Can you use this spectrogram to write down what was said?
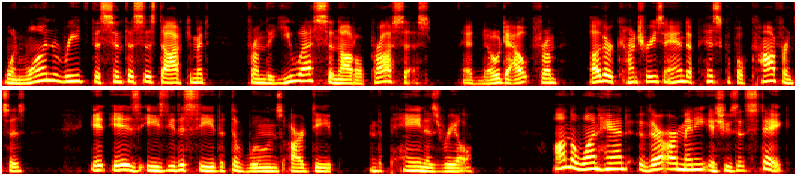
When one reads the synthesis document, from the U.S. synodal process, and no doubt from other countries and episcopal conferences, it is easy to see that the wounds are deep and the pain is real. On the one hand, there are many issues at stake,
